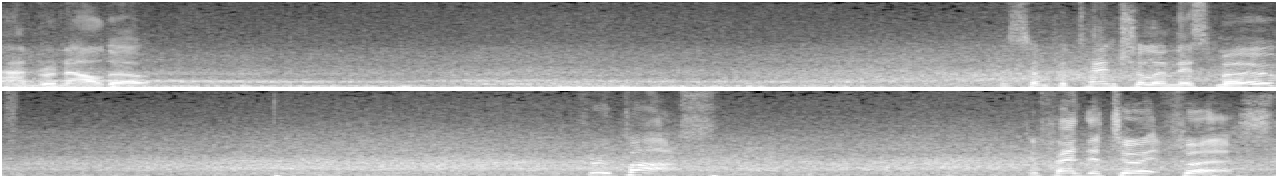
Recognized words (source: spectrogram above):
And Ronaldo There's some potential in this move. Through pass. Defender to it first.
